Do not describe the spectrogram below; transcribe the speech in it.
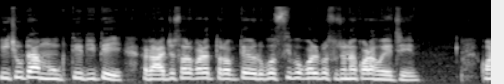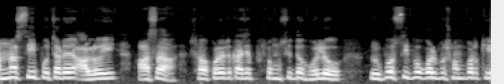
কিছুটা মুক্তি দিতে রাজ্য সরকারের তরফ থেকে রূপশ্রী প্রকল্পের সূচনা করা হয়েছে। কন্যাশ্রী প্রচারের আলোয় আসা সকলের কাছে প্রশংসিত হলেও রূপশ্রী প্রকল্প সম্পর্কে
